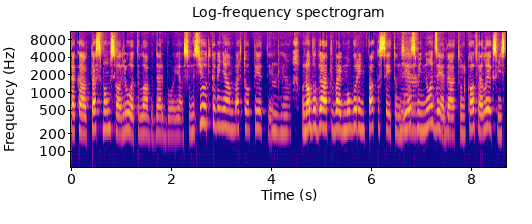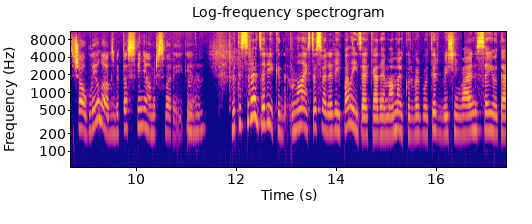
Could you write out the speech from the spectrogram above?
Tā kā tas mums vēl ļoti labi darbojās. Un es jūtu, ka viņām ar to pietiek. Mm. Jā. Un obligāti vajag muguriņu pakasīt un dziesmiņu nodziedāt. Un kaut vai liekas, viņas taču aug lielākas, bet tas viņām ir svarīgi. Jā. Mm -hmm. Bet es redzu arī, ka liekas, tas var arī palīdzēt kādai mammai, kur varbūt ir bijusi vainas sajūtā,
